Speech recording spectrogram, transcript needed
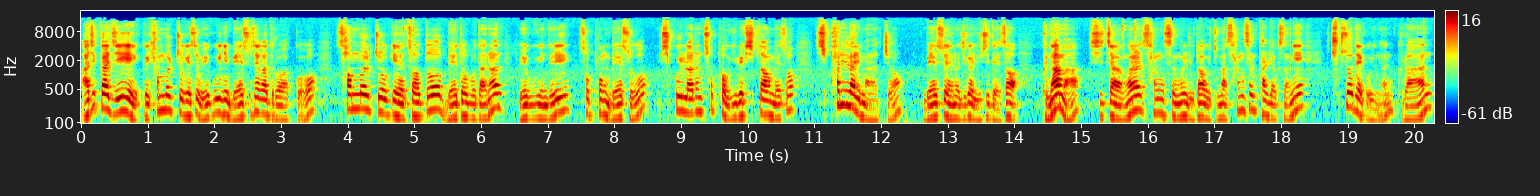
아직까지 그 현물 쪽에서 외국인이 매수세가 들어왔고 선물 쪽에서도 매도보다는 외국인들이 소폭 매수 19일 날은 초폭 214억 매수 18일 날이 많았죠. 매수 에너지가 유지돼서 그나마 시장을 상승을 유도하고 있지만 상승 탄력성이 축소되고 있는 그러한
